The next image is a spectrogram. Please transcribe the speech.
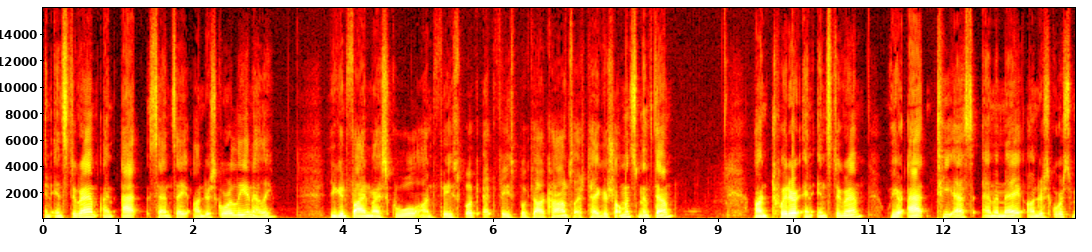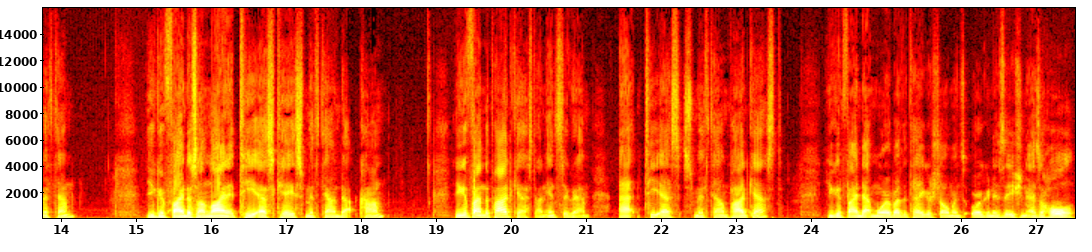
and Instagram, I'm at sensei underscore Leonelli. You can find my school on Facebook at facebook.com slash Tiger Schulmann Smithtown. On Twitter and Instagram, we are at TSMMA underscore Smithtown. You can find us online at tsksmithtown.com. You can find the podcast on Instagram at TS Smithtown Podcast. You can find out more about the Tiger Schulmann's organization as a whole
